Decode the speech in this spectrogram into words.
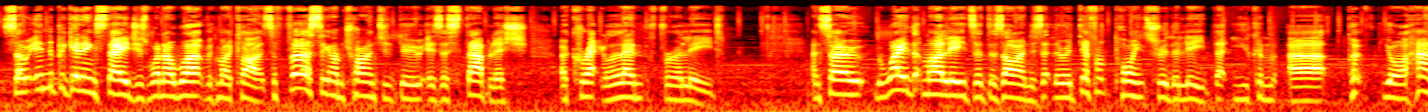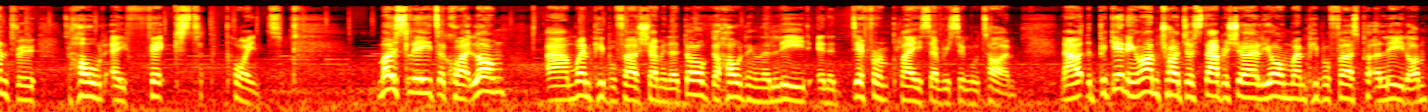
So in the beginning stages when I work with my clients, the first thing I'm trying to do is establish a correct length for a lead. And so the way that my leads are designed is that there are different points through the lead that you can uh, put your hand through to hold a fixed point. Most leads are quite long, um, when people first show me their dog, they're holding the lead in a different place every single time. Now at the beginning, I'm trying to establish early on when people first put a lead on.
